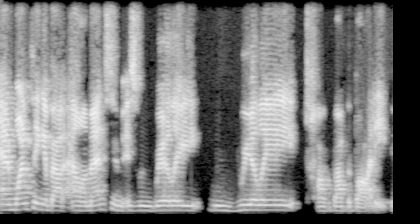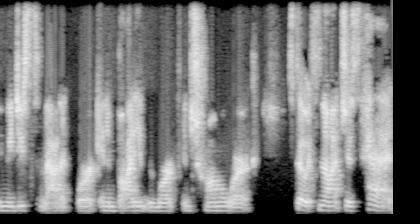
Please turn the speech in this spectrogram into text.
And one thing about Elementum is we really, we really talk about the body and we do somatic work and embodiment work and trauma work. So it's not just head.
